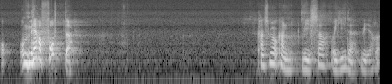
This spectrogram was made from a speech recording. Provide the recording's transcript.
Og, og vi har fått det. Kanskje vi òg kan vise og gi det videre.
